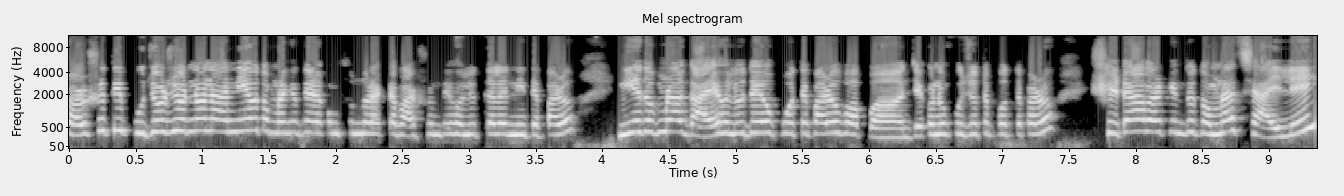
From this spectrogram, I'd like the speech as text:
সরস্বতী পুজোর জন্য না নিয়েও তোমরা কিন্তু এরকম সুন্দর একটা বাসন্তী হলুদ কালার নিতে পারো। নিয়ে তোমরা গায়ে হলুদেও পরতে পারো বা যে কোনো পুজোতে পরতে পারো। সেটা আবার কিন্তু তোমরা চাইলেই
